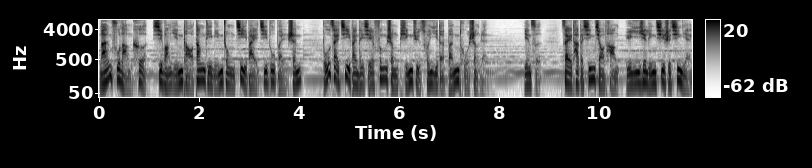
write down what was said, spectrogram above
兰弗朗克希望引导当地民众祭拜基督本身，不再祭拜那些丰盛凭据存疑的本土圣人。因此，在他的新教堂于一千零七十七年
